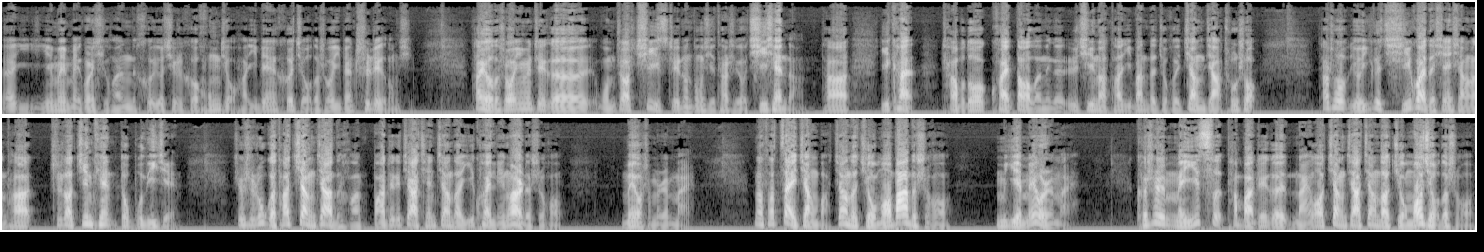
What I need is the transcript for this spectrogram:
呃，因为美国人喜欢喝，尤其是喝红酒哈，一边喝酒的时候一边吃这个东西。他有的时候，因为这个我们知道 cheese 这种东西它是有期限的，他一看差不多快到了那个日期呢，他一般的就会降价出售。他说有一个奇怪的现象让他直到今天都不理解，就是如果他降价的话，把这个价钱降到一块零二的时候，没有什么人买。那他再降吧，降到九毛八的时候，也没有人买。可是每一次他把这个奶酪降价降到九毛九的时候，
